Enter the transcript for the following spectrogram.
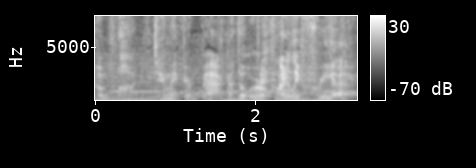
Uh, ah, damn it, you're back. I thought we were finally free of you.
